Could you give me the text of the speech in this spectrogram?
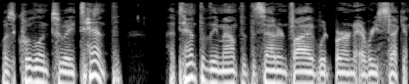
was equivalent to a tenth, a tenth of the amount that the Saturn V would burn every second.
